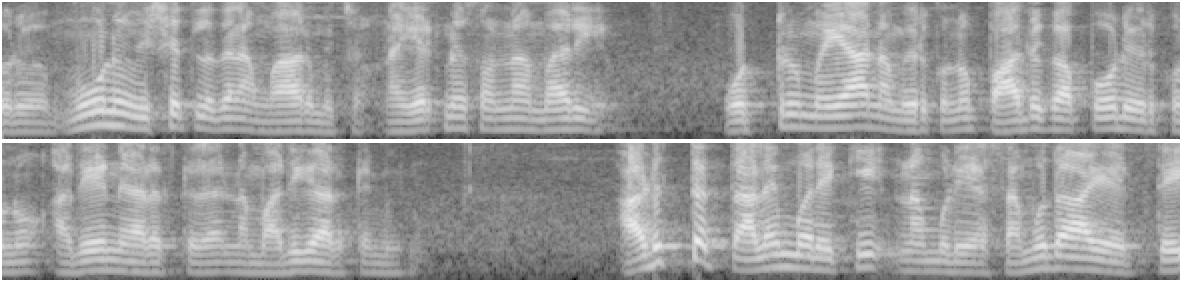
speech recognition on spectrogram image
ஒரு மூணு விஷயத்தில் தான் நம்ம ஆரம்பித்தோம் நான் ஏற்கனவே சொன்ன மாதிரி ஒற்றுமையாக நம்ம இருக்கணும் பாதுகாப்போடு இருக்கணும் அதே நேரத்தில் நம்ம அதிகாரத்தை மீறணும். அடுத்த தலைமுறைக்கு நம்முடைய சமுதாயத்தை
